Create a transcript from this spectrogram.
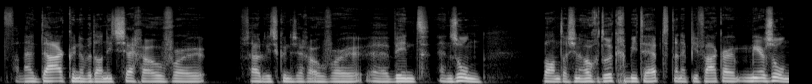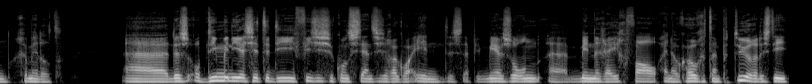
vanuit daar kunnen we dan iets zeggen over, of zouden we iets kunnen zeggen over uh, wind en zon. Want als je een hoog drukgebied hebt, dan heb je vaker meer zon gemiddeld. Uh, dus op die manier zitten die fysische consistenties er ook wel in. Dus heb je meer zon, uh, minder regenval en ook hoge temperaturen. Dus die,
